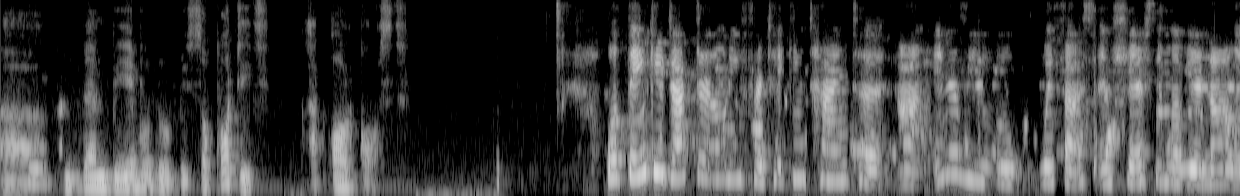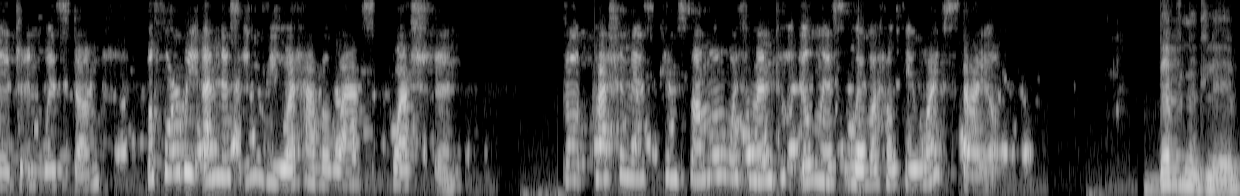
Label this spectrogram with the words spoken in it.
uh, mm. and then be able to be supportive at all costs. Well, thank you, Dr. Oni, for taking time to um, interview with us and share some of your knowledge and wisdom. Before we end this interview, I have a last question. The question is, can someone with mental illness live a healthy lifestyle? Definitely,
